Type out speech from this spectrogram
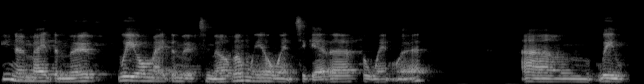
you know, made the move. We all made the move to Melbourne. We all went together for Wentworth. Um, we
